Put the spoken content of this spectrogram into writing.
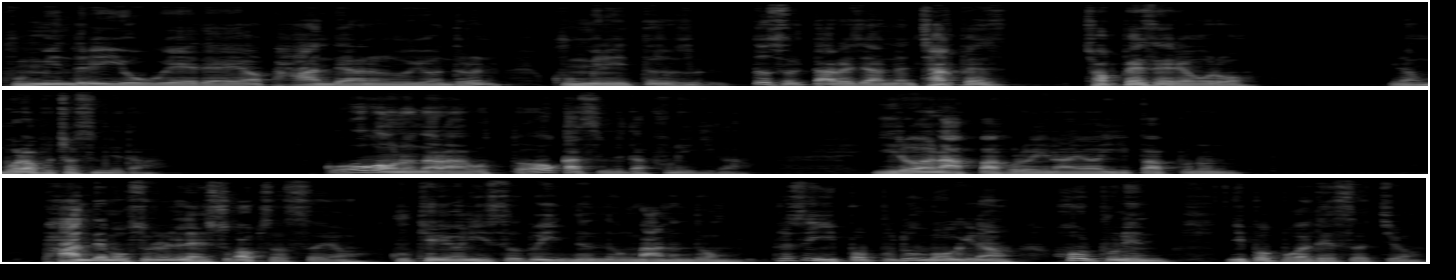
국민들의 요구에 대하여 반대하는 의원들은 국민의 뜻을, 뜻을 따르지 않는 적폐, 적폐 세력으로 그냥 몰아붙였습니다. 꼭 어느 나라하고 똑같습니다. 분위기가. 이러한 압박으로 인하여 입법부는 반대 목소리를 낼 수가 없었어요. 국회의원이 있어도 있는 둥 마는 둥. 그래서 입법부도 뭐 그냥 허울뿐인 입법부가 됐었죠.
